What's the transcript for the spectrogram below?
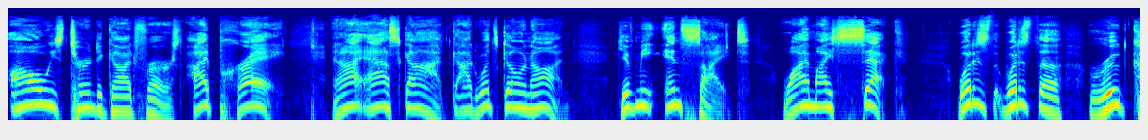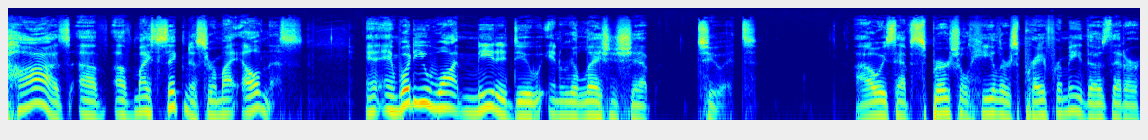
always turn to God first. I pray and I ask God, God, what's going on? Give me insight. Why am I sick? What is the, what is the root cause of, of my sickness or my illness? And, and what do you want me to do in relationship to it? I always have spiritual healers pray for me, those that are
